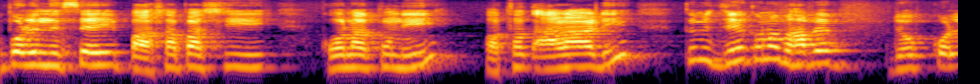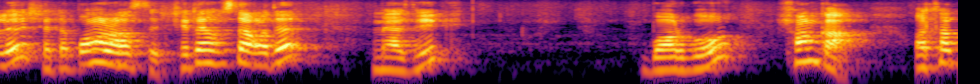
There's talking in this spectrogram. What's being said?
উপরে নিচে এই পাশাপাশি কোনাকুনি, অর্থাৎ আড়াআড়ি, তুমি যে কোনোভাবে যোগ করলে সেটা পনেরো হচ্ছে। সেটা হচ্ছে আমাদের ম্যাজিক বর্গ সংখ্যা। অর্থাৎ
